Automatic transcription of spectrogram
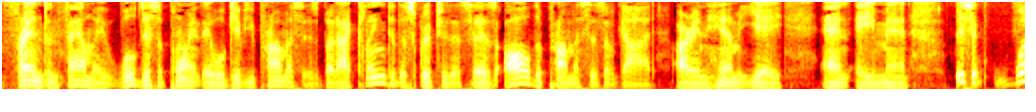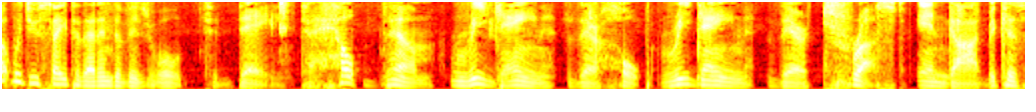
Friends and family will disappoint. They will give you promises, but I cling to the scripture that says all the promises of God are in Him, yea, and amen. Bishop, what would you say to that individual today to help them regain their hope, regain their trust in God? Because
